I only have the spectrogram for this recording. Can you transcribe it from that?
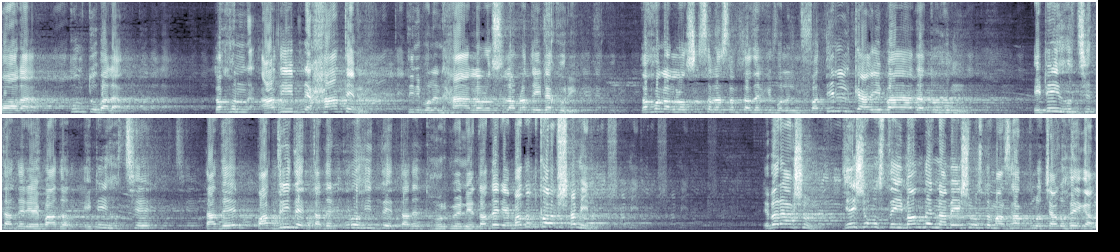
কলা কুলতুবালা তখন আদি ইবনে হাতেম, তিনি বলেন হ্যাঁ আল্লাহ রসুল, আমরা তো এটা করি। তখন আল্লাহ রসুল সাল্লাহ তাদেরকে বলেন ফাতিল কাইবাদাতুহুম এটাই হচ্ছে তাদের এবাদত এটাই হচ্ছে তাদের পাদ্রীদের, তাদের পুরোহিতদের, তাদের ধর্মীয় নেতাদের এবাদত করার সামিল। এবারে আসুন, যে সমস্ত ইমামদের নামে এই সমস্ত মাঝহাবগুলো চালু হয়ে গেল,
